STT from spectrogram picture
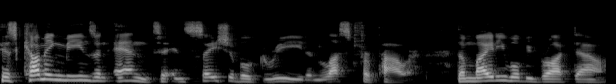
His coming means an end to insatiable greed and lust for power. The mighty will be brought down.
